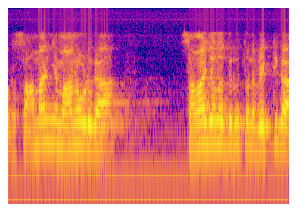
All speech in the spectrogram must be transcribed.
ఒక సామాన్య మానవుడిగా సమాజంలో తిరుగుతున్న వ్యక్తిగా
